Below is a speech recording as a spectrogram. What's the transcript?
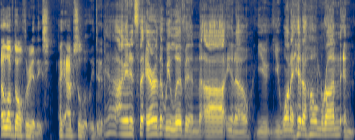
i loved all three of these i absolutely did Yeah, I mean it's the era that we live in. Uh, you know, you you want to hit a home run and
